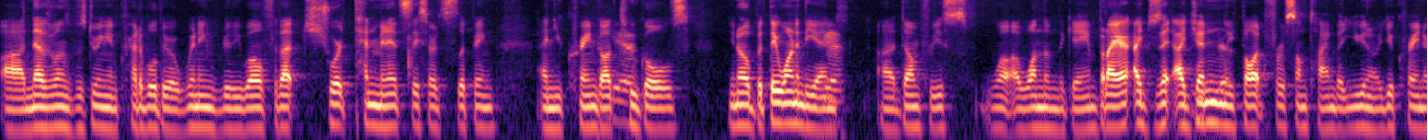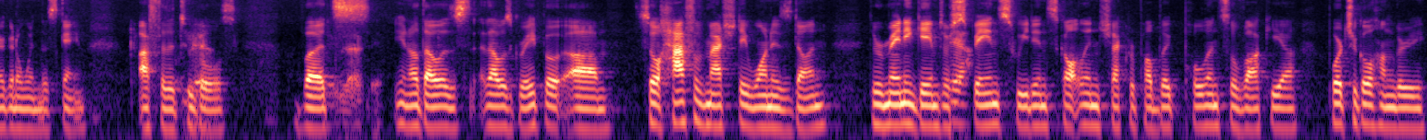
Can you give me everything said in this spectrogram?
uh, Netherlands was doing incredible. They were winning really well. For that short 10 minutes, they started slipping, and Ukraine got Yeah. two goals, you know, but they won in the end. Uh, Dumfries well, uh, won them the game. But I, I, I genuinely thought for some time that, you know, Ukraine are going to win this game after the two Yeah. goals. But, Exactly. you know, that was, that was great. But um, so half of match day one is done. The remaining games are Yeah. Spain, Sweden, Scotland, Czech Republic, Poland, Slovakia, Portugal, Hungary,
